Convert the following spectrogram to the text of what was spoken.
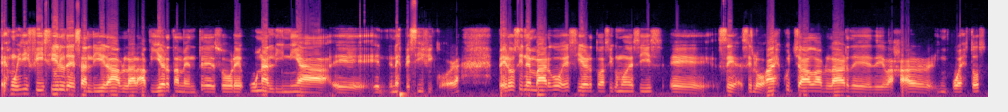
Es muy difícil de salir a hablar abiertamente sobre una línea eh, en, específico, ¿verdad? Pero sin embargo es cierto, así como decís, se, se, lo ha escuchado hablar de, de bajar impuestos,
